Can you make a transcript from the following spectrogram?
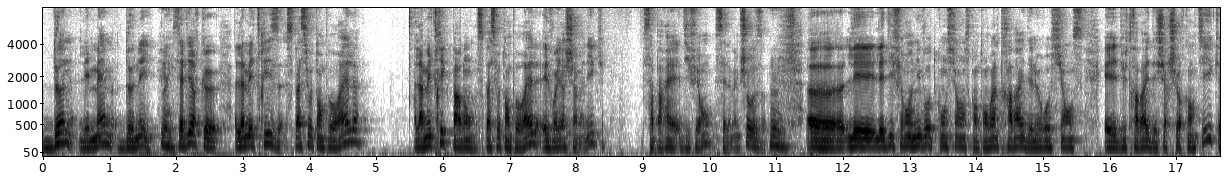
donne les mêmes données. C'est-à-dire que la maîtrise spatio-temporelle, la métrique pardon, spatio-temporelle et le voyage chamanique, ça paraît différent, c'est la même chose. Euh, les, les, différents niveaux de conscience, quand on voit le travail des neurosciences et du travail des chercheurs quantiques,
